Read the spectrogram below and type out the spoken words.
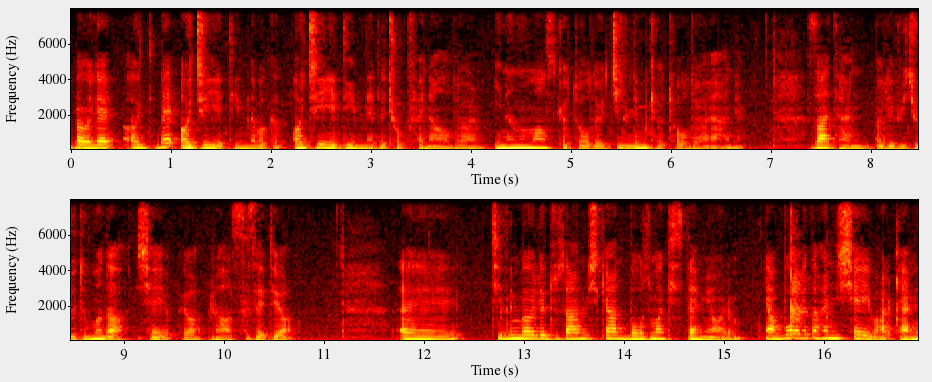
böyle ve acı yediğimde bakın acı yediğimde de çok fena oluyorum. İnanılmaz kötü oluyor. Cildim kötü oluyor yani. Zaten böyle vücudumu da şey yapıyor, rahatsız ediyor. Ee, cildim böyle düzelmişken bozmak istemiyorum. Ya bu arada hani şey var yani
